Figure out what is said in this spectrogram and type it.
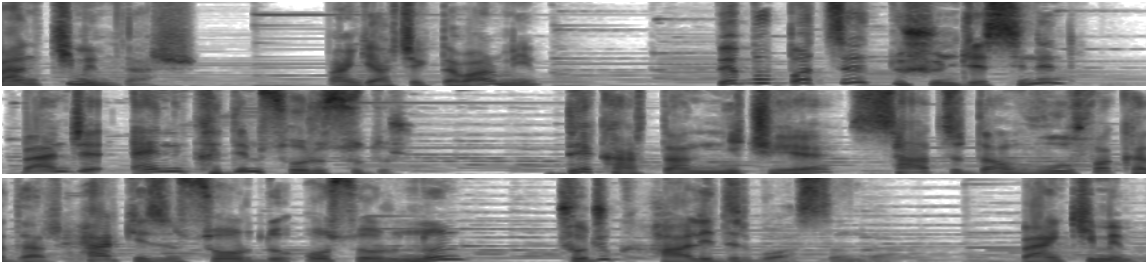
Ben kimim der. Ben gerçekte var mıyım? Ve bu batı düşüncesinin bence en kadim sorusudur. Descartes'tan Nietzsche'ye, Sartre'dan Woolf'a kadar herkesin sorduğu o sorunun çocuk halidir bu aslında. Ben kimim?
